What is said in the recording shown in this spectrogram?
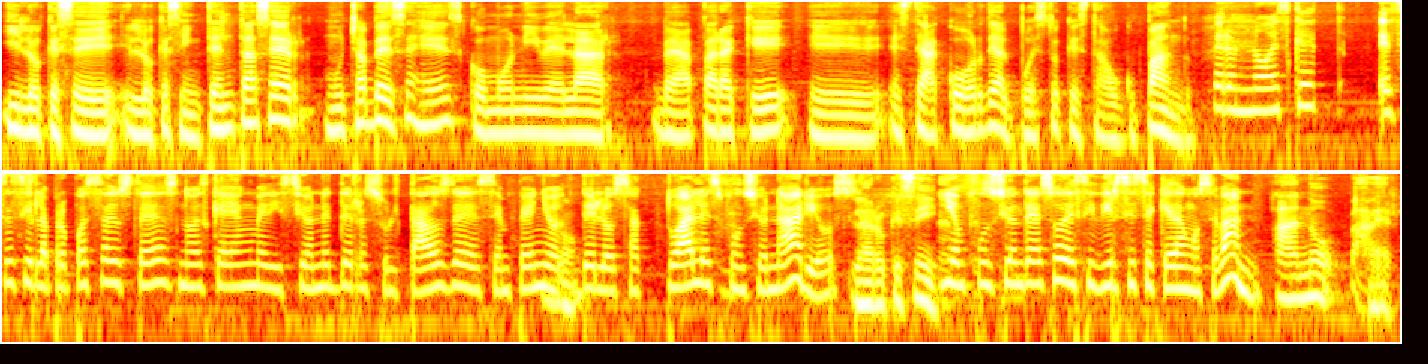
Y lo que, se, lo que se intenta hacer muchas veces es como nivelar ¿vea? para que eh, esté acorde al puesto que está ocupando. Pero no es que es decir, la propuesta de ustedes no es que hayan mediciones de resultados de desempeño de los actuales funcionarios. Claro que sí. Y en función de eso decidir si se quedan o se van. Ah, no. A ver,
